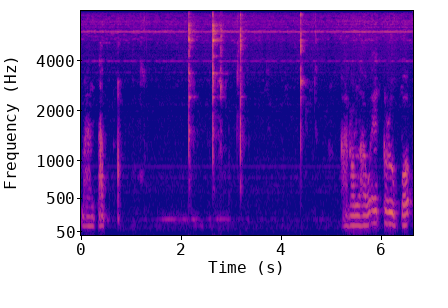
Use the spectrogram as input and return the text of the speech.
Mantap. Karo lauke kerupuk.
